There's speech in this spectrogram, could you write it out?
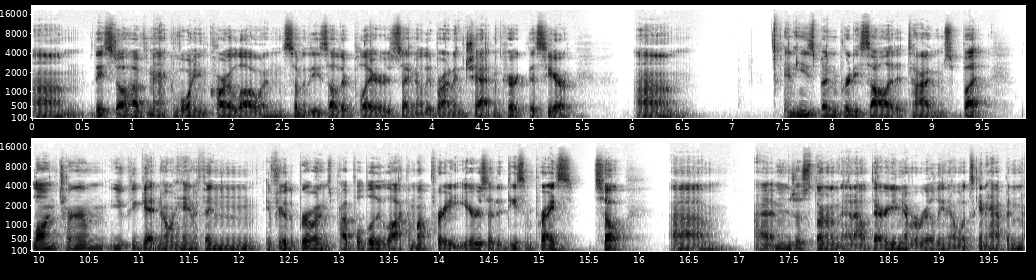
Um, they still have McAvoy and Carlo and some of these other players. I know they brought in Shattenkirk this year. Um, and he's been pretty solid at times. But long term, you could get Noah Hanifin if you're the Bruins, probably lock him up for eight years at a decent price. So um, I'm just throwing that out there. You never really know what's going to happen.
